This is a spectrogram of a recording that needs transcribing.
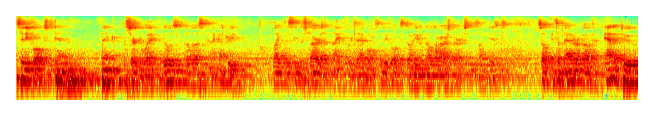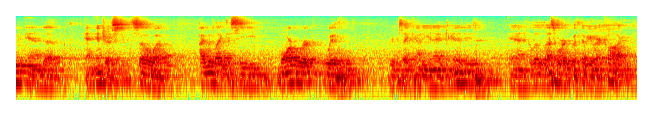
city folks tend to think a certain way. Those of us in the country like to see the stars at night, for example. City folks don't even know there are stars in some cases. So it's a matter of attitude and, uh, and interest. So uh, I would like to see more work with Riverside County United Communities and little less work with WRCOG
